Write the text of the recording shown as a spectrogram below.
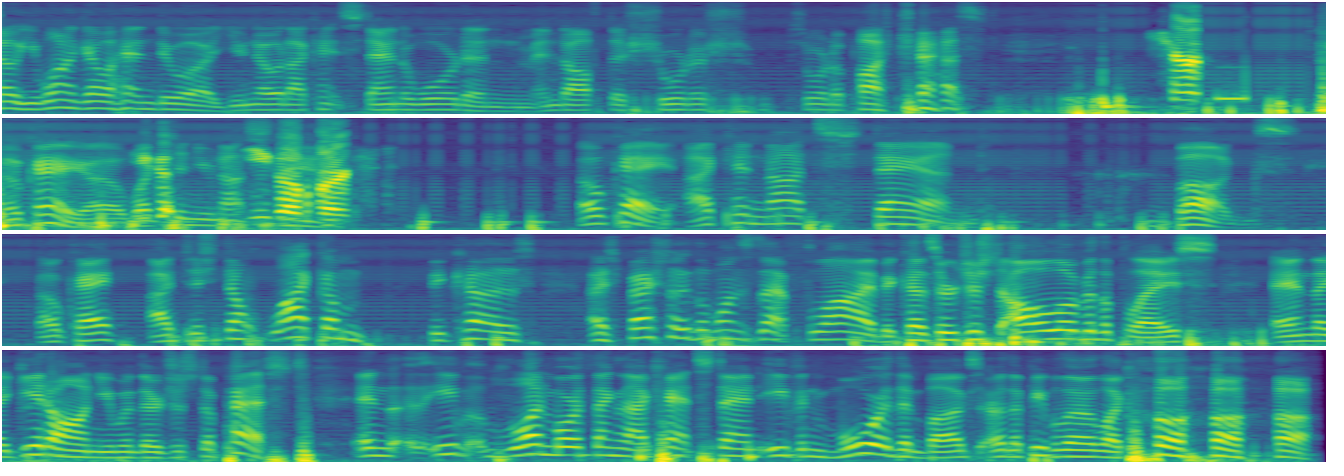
So you want to go ahead and do a "You Know What I Can't Stand" award and end off this shortish sort of podcast? Sure. Okay, uh, what you can you not You stand? go first. Okay, I cannot stand bugs. Okay, I just don't like them because, especially the ones that fly, because they're just all over the place and they get on you and they're just a pest. And even one more thing that I can't stand even more than bugs are the people that are like, ha ha ha,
